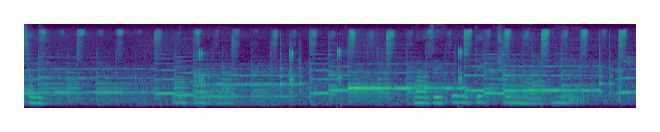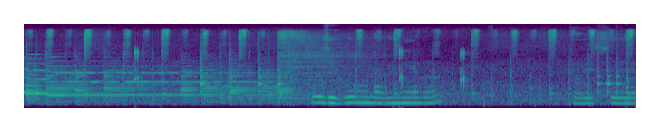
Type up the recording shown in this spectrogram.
sale. No. Bueno, si el juego te hecho una mierda. Entonces veces...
